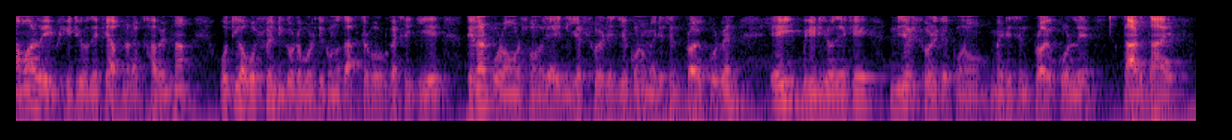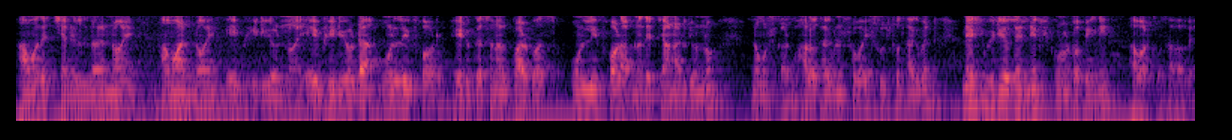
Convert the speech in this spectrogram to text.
আমার এই ভিডিও দেখে আপনারা খাবেন না। অতি অবশ্যই নিকটবর্তী কোনো ডাক্তারবাবুর কাছে গিয়ে তেনার পরামর্শ অনুযায়ী নিজের শরীরে যে কোনো মেডিসিন প্রয়োগ করবেন। এই ভিডিও দেখে নিজের শরীরে কোনো মেডিসিন প্রয়োগ করলে তার দায় আমাদের চ্যানেল নয় আমার নয়, এই ভিডিওর নয়। এই ভিডিওটা only for educational purpose only for আপনাদের জানার জন্য। নমস্কার, ভালো থাকবেন সবাই, সুস্থ থাকবেন। নেক্সট ভিডিওতে নেক্সট কোনো টপিক নিয়ে আবার কথা হবে।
